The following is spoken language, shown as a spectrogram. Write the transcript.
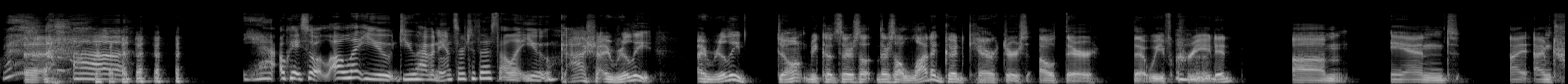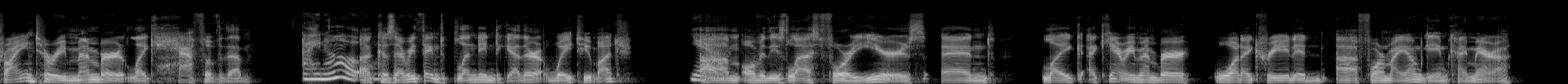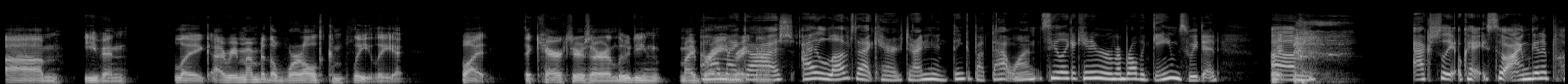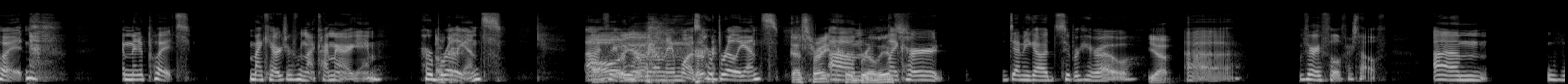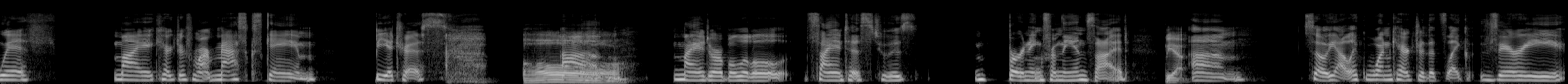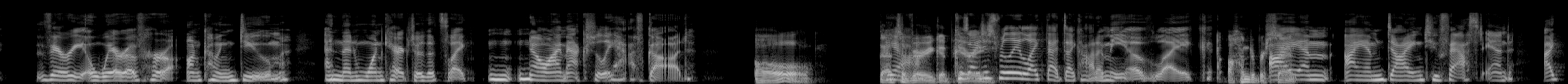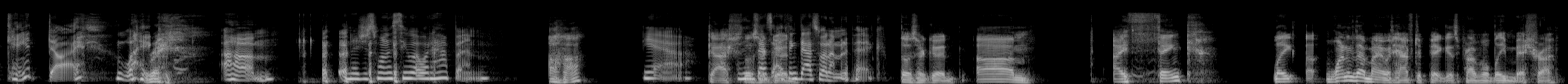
Uh, Yeah. Okay. So I'll let you. Do you have an answer to this? I'll let you. gosh, I really, I really don't because there's a there's a lot of good characters out there that we've Mhm. created, um, and I I'm trying to remember like half of them I know. because everything's blending together way too much. yeah. um, over these last four years. And like, I can't remember what I created uh, for my own game, Chimera. Um, even like, I remember the world completely, but the characters are eluding my brain. oh my right gosh, I loved that character. I didn't even think about that one. See, like I can't even remember all the games we did. Um, actually, okay. So I'm gonna put. I'm gonna put my character from that Chimera game. Her Okay. brilliance. Uh, I Oh, forget what yeah. her real name was. Her- Her brilliance. That's right. Her Um, brilliance. Like her demigod superhero Yep. uh, very full of herself. Um, with my character from our Masks game, Beatrice, Oh, Um, my adorable little scientist who is burning from the inside. yeah. Um, so yeah, like one character that's like very, very aware of her oncoming doom, and then one character that's like, no, I'm actually half god. Oh, that's a very good Because. I just really like that dichotomy of like A hundred I am I am dying too fast and I can't die. like Right. um and I just want to see what would happen. Uh huh. Yeah. Gosh, I think those are that's good. I think that's what I'm going to pick. Those are good. Um, I think like uh, one of them I would have to pick is probably Mishra.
